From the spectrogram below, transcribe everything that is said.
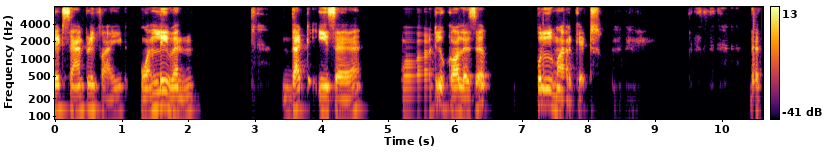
gets amplified only when that is a, what you call as a pull market. The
